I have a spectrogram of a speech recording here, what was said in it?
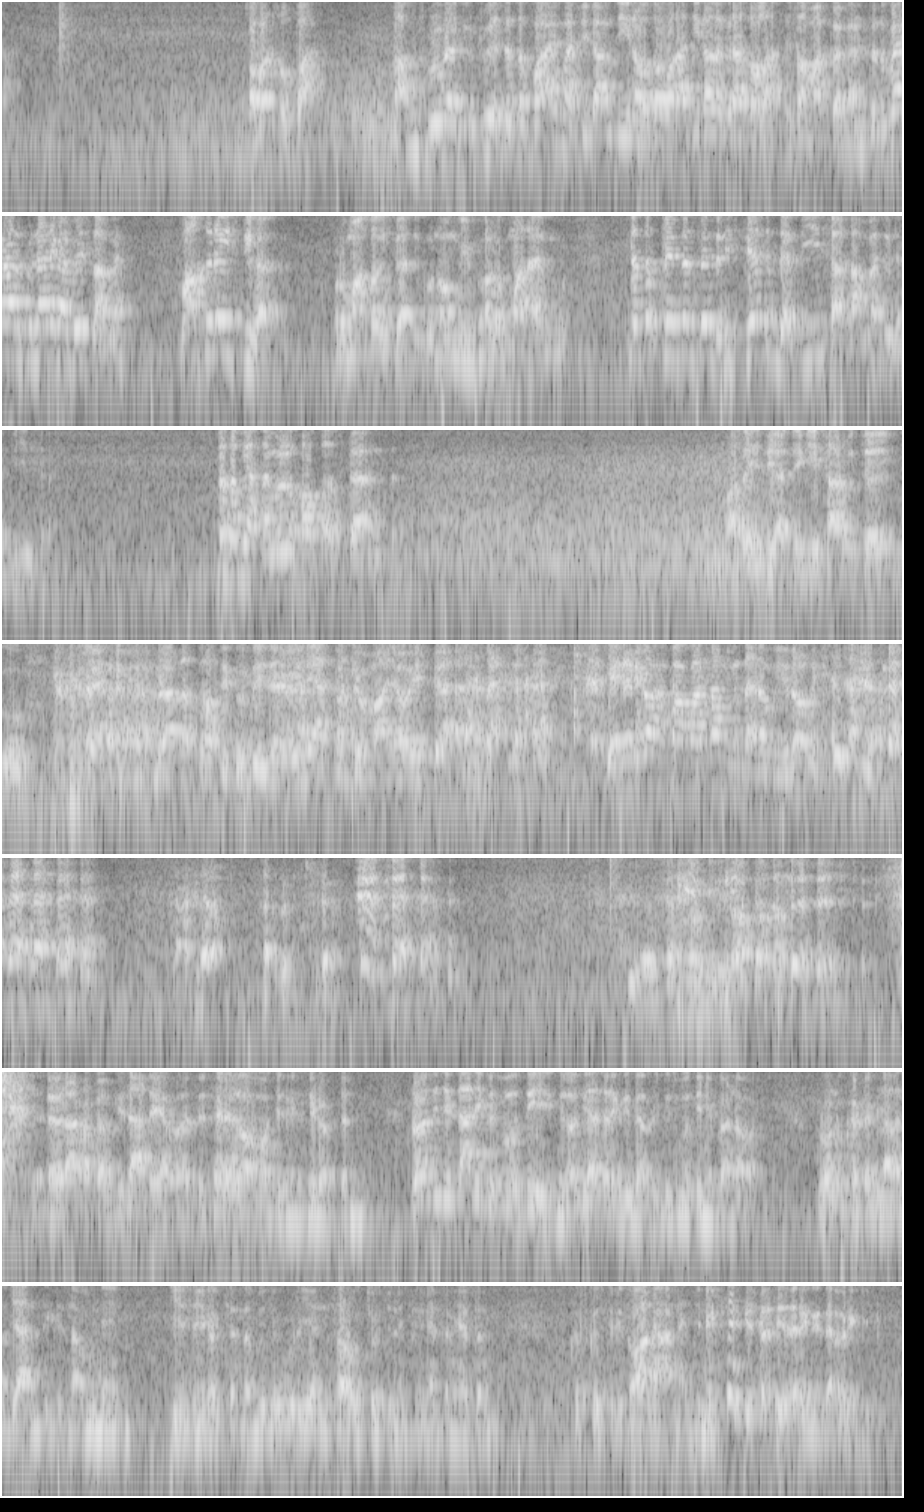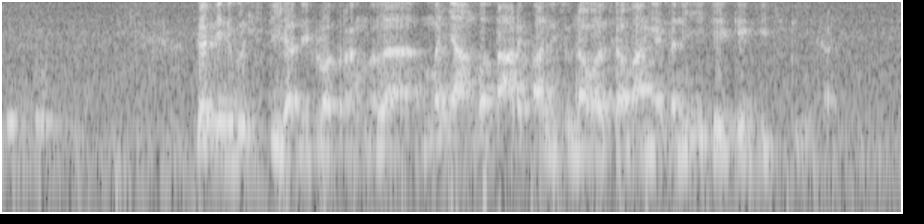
Sopan sopan. Tapi sebelum di duit tetep aja majikan Cina atau orang Cina tapi ra salat, Islam abangan. Tetep aja gunanya kan Islam kan. Akhirnya istihad. Romanto istihad ekonomi, Balokman ilmu. Tetap beda beda istihad itu tidak bisa, sama itu tidak bisa. Tetap ya sambil kau tak sedang. Masa istihad ini saru jago. Beratas prostitusi dari lihat kondomayo Kini kok papatan minta biro. Ora ragam di sana ya, Pak. Cari sama mau jenis sirup. Kalau diceritani Gus Mukti, kalau dia sering tidak beri Gus Mukti nih Bano. Kalau gak ada kenalan cantik, namanya Iya sirup tapi ini Urian Sarojo jenis ngeten-ngeten. Gus-gus cerita aneh-aneh jenis, kita sering tidak beri gitu. Jadi ini istihad nih kalau terang. Lah menyangkut tarif ahli sunnah wal jamaah ngeten ini dia istihad.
